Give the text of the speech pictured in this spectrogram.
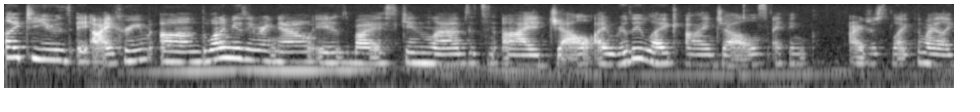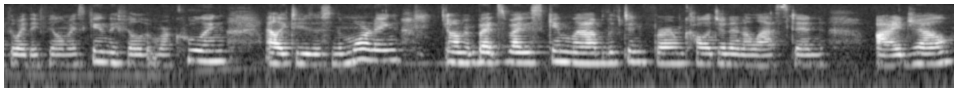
I like to use a eye cream. Um, the one I'm using right now is by Skin Labs. It's an eye gel. I really like eye gels. I think I just like them. I like the way they feel on my skin. They feel a bit more cooling. I like to use this in the morning. Um, but it's by the Skin Lab Lift and Firm Collagen and Elastin Eye Gel.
